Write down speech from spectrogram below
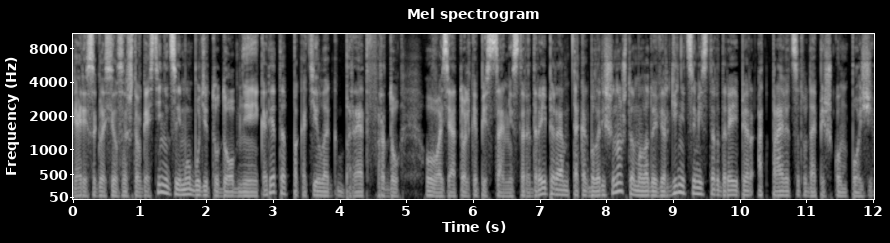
Гарри согласился, что в гостинице ему будет удобнее, и карета покатила к Брэдфорду, увозя только писца мистера Дрейпера, так как было решено, что молодой виргинец и мистер Дрейпер отправятся туда пешком позже.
